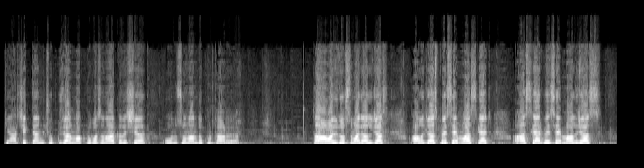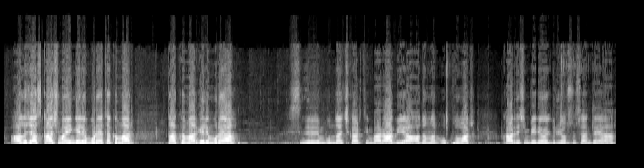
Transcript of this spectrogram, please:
Gerçekten de çok güzel makro basan arkadaşı onu son anda kurtardı. Tamam hadi dostum hadi alacağız. Alacağız pes etme asker. Asker pes etme alacağız. Alacağız kaçmayın gelin buraya takımlar. Takımlar gelin buraya. Sinirlerimi bundan çıkartayım bari abi ya adamların okulu var. Kardeşim beni öldürüyorsun sen de ya.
